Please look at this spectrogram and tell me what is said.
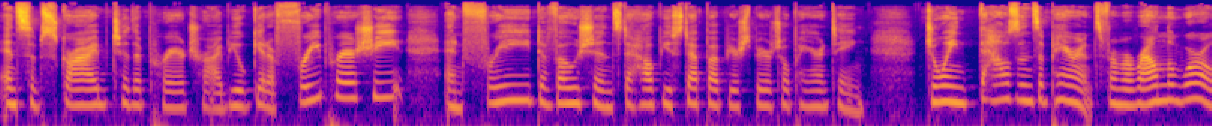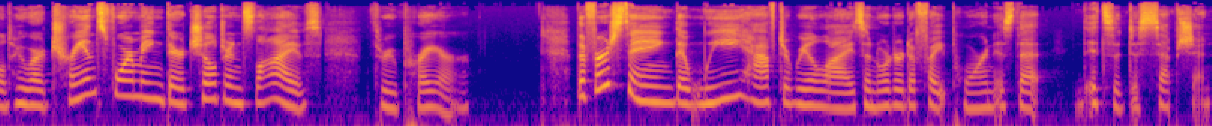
and subscribe to the prayer tribe. You'll get a free prayer sheet and free devotions to help you step up your spiritual parenting. Join thousands of parents from around the world who are transforming their children's lives through prayer. The first thing that we have to realize in order to fight porn is that it's a deception.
